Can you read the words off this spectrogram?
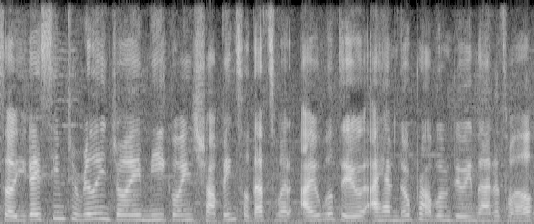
So you guys seem to really enjoy me going shopping, so that's what I will do. I have no problem doing that as well.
